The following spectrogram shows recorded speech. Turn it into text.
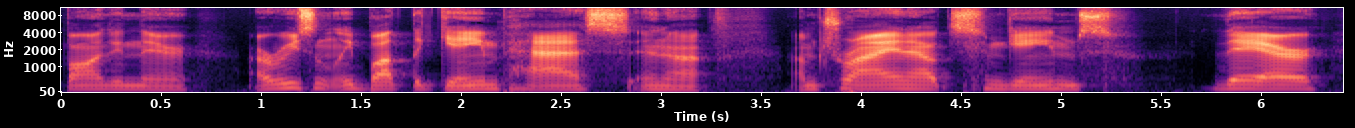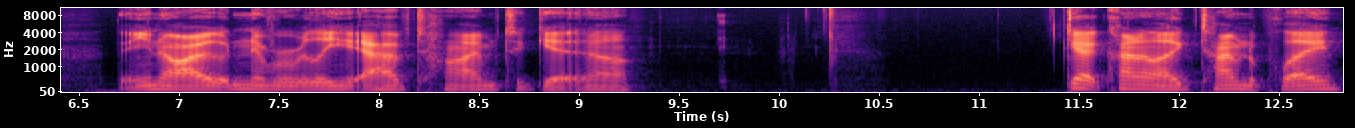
Bonding there. I recently bought the Game Pass, and uh, I'm trying out some games there that you know I would never really have time to get uh, get kind of like time to play.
